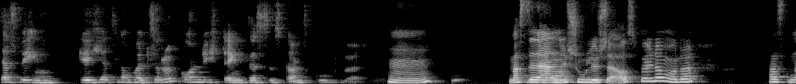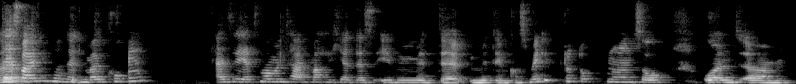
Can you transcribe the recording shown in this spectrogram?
deswegen gehe ich jetzt nochmal zurück und ich denke, dass das ganz gut wird. Hm. Machst du da eine schulische Ausbildung oder? Hast eine... Das weiß ich noch nicht. Mal gucken. Also jetzt momentan mache ich ja das eben mit, de, mit den Kosmetikprodukten und so. Und ähm,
